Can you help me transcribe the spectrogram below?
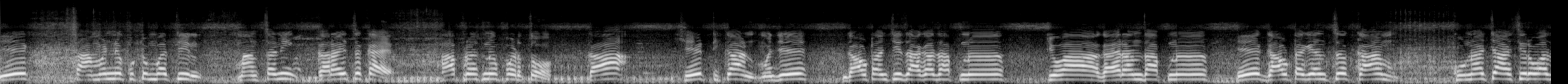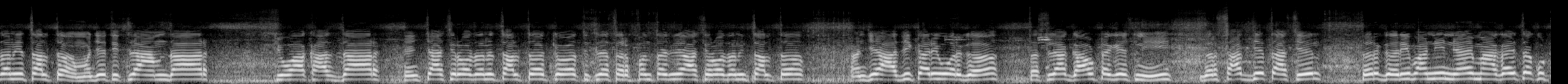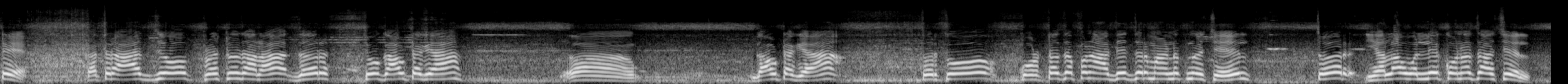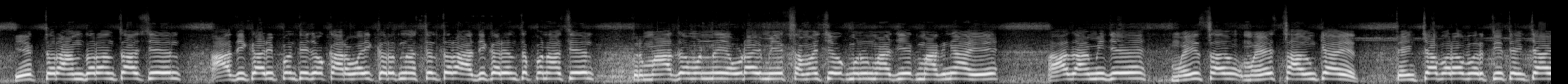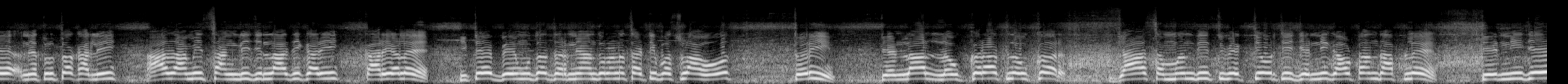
एक सामान्य कुटुंबातील माणसांनी करायचं काय हा प्रश्न पडतो. का हे ठिकाण म्हणजे गावठांची जागा झापणं किंवा गायरान झापणं हे गावटाग्यांचं काम कुणाच्या आशीर्वादाने चालतं? म्हणजे तिथले आमदार किंवा खासदार यांच्या आशीर्वादाने चालतं किंवा तिथल्या सरपंचांच्या आशीर्वादाने चालतं? आणि जे अधिकारी वर्ग तसल्या गावटगेसनी जर साथ देत असेल तर गरिबांनी न्याय मागायचा कुठे? का तर आज जो प्रश्न झाला जर तो गावटग्या गावटग्या तर तो कोर्टाचा पण आदेश जर मानत नसेल तर ह्याला वल्ले कोणाचा असेल? एक तर आमदारांचा असेल अधिकारी पण त्याच्यावर कारवाई करत नसेल तर अधिकाऱ्यांचं पण असेल. तर माझं म्हणणं एवढं आहे मी एक समाजसेवक म्हणून माझी एक मागणी आहे. आज आम्ही जे महेश सा महेश साळुंके आहेत त्यांच्याबरोबरची त्यांच्या नेतृत्वाखाली आज आम्ही सांगली जिल्हा अधिकारी कार्यालय इथे बेमुदत धरणे आंदोलनासाठी बसलो आहोत. तरी त्यांना लवकरात लवकर ज्या संबंधित व्यक्तीवरती ज्यांनी गावठाण दापले त्यांनी जे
